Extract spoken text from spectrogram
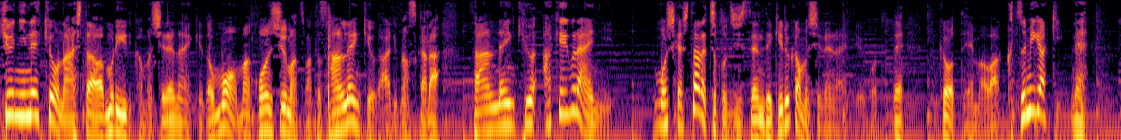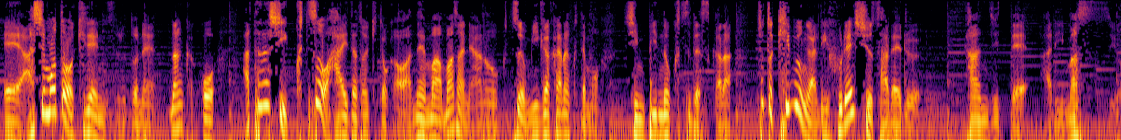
急にね、今日の明日は無理かもしれないけども、まあ、今週末また3連休がありますから、3連休明けぐらいにもしかしたらちょっと実践できるかもしれないということで、今日テーマは靴磨きね。えー、足元をきれいにするとね、なんかこう、新しい靴を履いた時とかはね、まあまさにあの靴を磨かなくても新品の靴ですから、ちょっと気分がリフレッシュされる感じってありますよ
